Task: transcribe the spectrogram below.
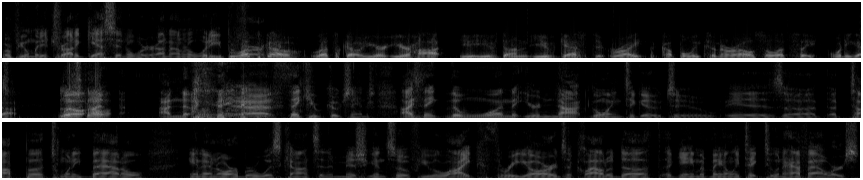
or if you want me to try to guess in order. I don't, I don't know. What do you prefer? Let's go. Let's go. You're you're hot. You you've done you've guessed it right a couple weeks in a row. So let's see. What do you got? Well, go. I, I know. Yes. Thank you, Coach Sanders. I think the one that you're not going to go to is uh, a top uh, 20 battle in Ann Arbor, Wisconsin, and Michigan. So if you like three yards, a cloud of dust, a game that may only take two and a half hours,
